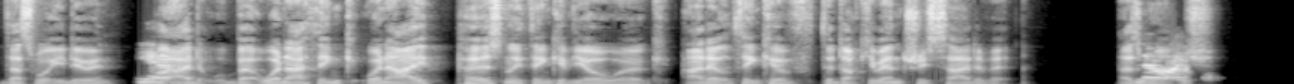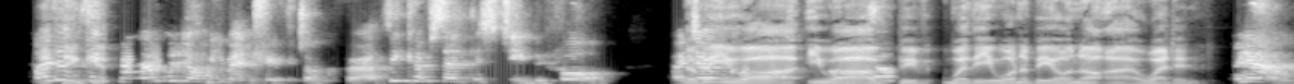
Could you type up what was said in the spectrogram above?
that's what you're doing. Yeah. But, I but when I think, when I personally think of your work, I don't think of the documentary side of it as No, much. I, I don't think think, I'm a documentary photographer. I think I've said this to you before. I No, don't but you are, you are, whether you want to be or not at a wedding. No,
